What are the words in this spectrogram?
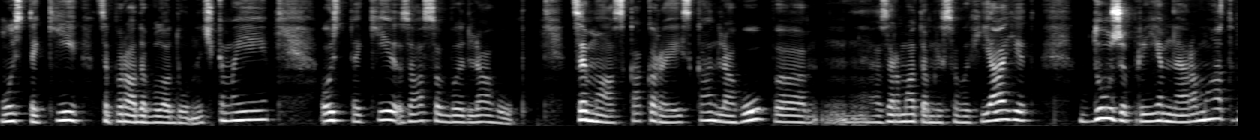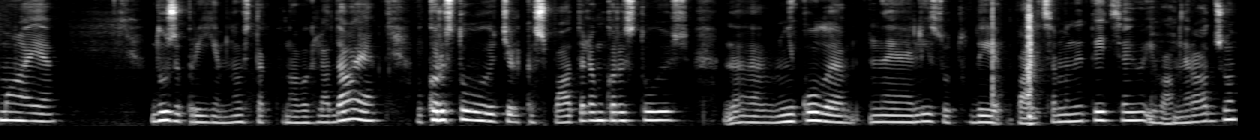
ось такі, це порада була донечки моєї, ось такі засоби для губ. Це маска корейська для губ е, з ароматом лісових ягід. Дуже приємний аромат має. Дуже приємно, ось так вона виглядає. Використовую тільки шпателем, користуюсь. Е, Ніколи не лізу туди пальцями не тицяю і вам не раджу.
